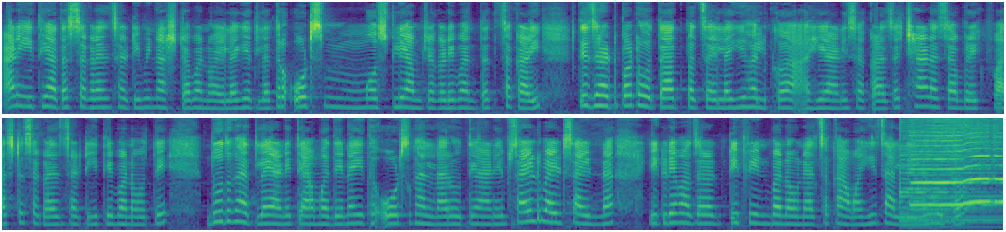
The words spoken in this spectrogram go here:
आणि इथे आता सगळ्यांसाठी मी नाश्ता बनवायला घेतला. तर ओट्स मोस्टली आमच्याकडे बनतात सकाळी. ते झटपट होतात. पचायलाही हलकं आहे आणि सकाळचा छान असा ब्रेकफास्ट सगळ्यांसाठी इथे बनवते. दूध घातलं आहे आणि त्यामध्ये ना इथं ओट्स घालणार होते आणि साईड बाय साईड ना इकडे माझं टिफिन बनवण्याचं कामही चाललेलं होतं.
